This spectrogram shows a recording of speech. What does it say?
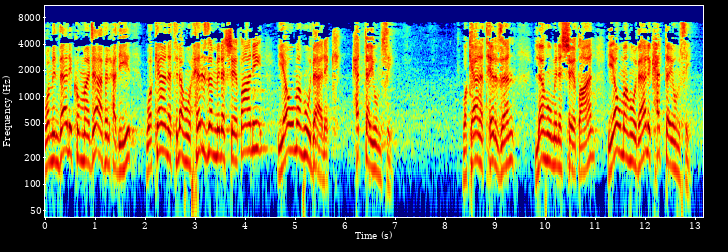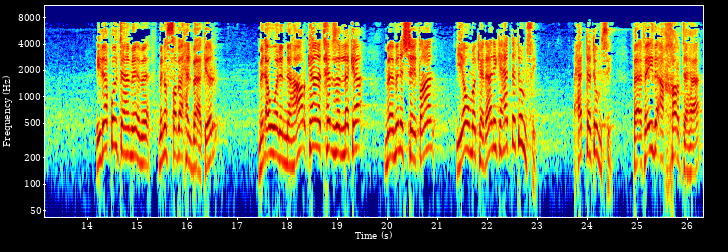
ومن ذلك ما جاء في الحديث وكانت له حرزا من الشيطان يومه ذلك حتى يمسي. وكانت حرزا له من الشيطان يومه ذلك حتى يمسي. إذا قلتها من الصباح الباكر من أول النهار كانت حرزا لك من الشيطان يومك ذلك حتى تمسي. حتى تمسي. فإذا أخرتها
